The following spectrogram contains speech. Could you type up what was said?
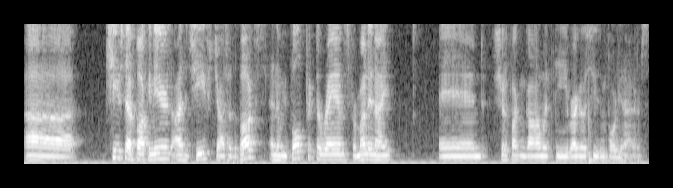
Uh, Chiefs at Buccaneers. I had the Chiefs. Josh had the Bucs. And then we both picked the Rams for Monday night. And should have fucking gone with the regular season 49ers.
